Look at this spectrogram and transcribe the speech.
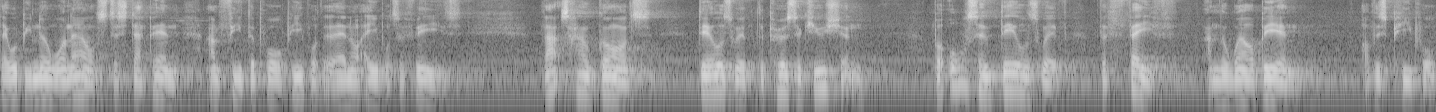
there would be no one else to step in and feed the poor people that they're not able to feed. That's how God deals with the persecution, but also deals with the faith and the well being of his people.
